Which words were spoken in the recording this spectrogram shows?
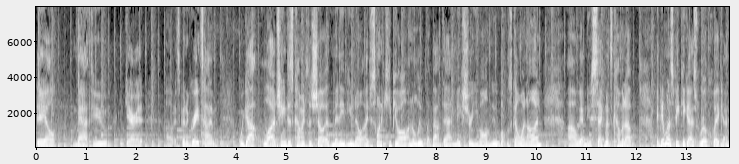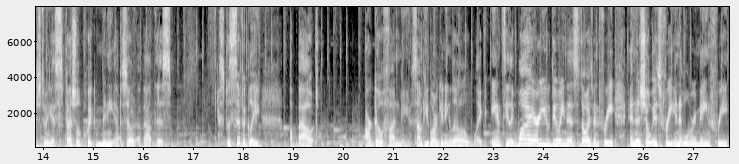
Dale, Matthew, Garrett. Uh, it's been a great time. We got a lot of changes coming to the show, as many of you know. I just want to keep you all on the loop about that and make sure you all knew what was going on. Uh, we got new segments coming up. I did want to speak to you guys real quick. I'm just doing a special, quick mini episode about this, specifically about our GoFundMe. Some people are getting a little like antsy, like, why are you doing this? It's always been free. And this show is free and it will remain free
